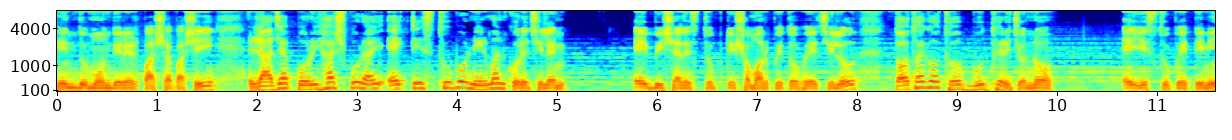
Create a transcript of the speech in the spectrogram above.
হিন্দু মন্দিরের পাশাপাশি রাজা পরিহাসপুরায় একটি স্তূপ নির্মাণ করেছিলেন। এই বিশাল স্তূপটি সমর্পিত হয়েছিল তথাগত বুদ্ধের জন্য। এই স্তূপে তিনি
